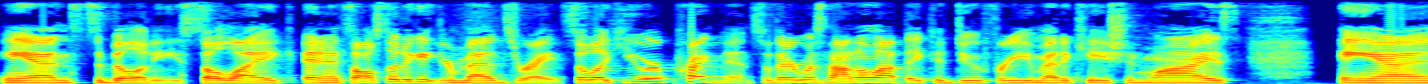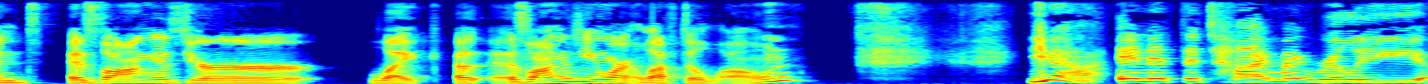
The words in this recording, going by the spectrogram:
and stability. So like, and it's also to get your meds right. So like you were pregnant, so there was not a lot they could do for you medication wise. And as long as you're like, as long as you weren't left alone. Yeah. And at the time, I really,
